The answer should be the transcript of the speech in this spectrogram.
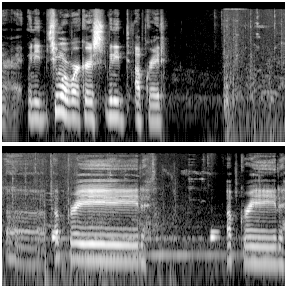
All right. We need two more workers. We need upgrade. Uh, upgrade... Upgrade.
